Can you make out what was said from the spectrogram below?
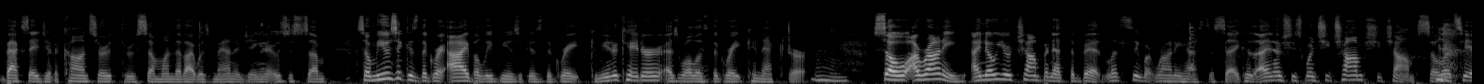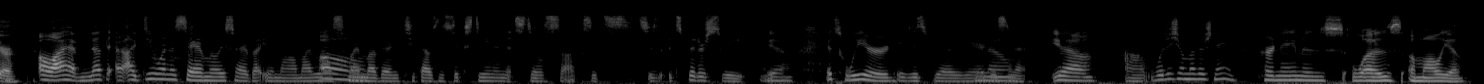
backstage at a concert through someone that I was managing, and it was just um. So music is the great. I believe music is the great communicator as well as the great connector. Mm. So, uh, Ronnie, I know you're chomping at the bit. Let's see what Ronnie has to say because I know she's when she chomps, she chomps. So let's hear. Oh, I have nothing. I do want to say I'm really sorry about your mom. I lost my Oh. mother in 2016, and it still sucks. It's it's it's bittersweet. Yeah, it's weird. It is very weird, know, isn't it? Yeah, Uh, what is your mother's name? her name is was Amalia.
